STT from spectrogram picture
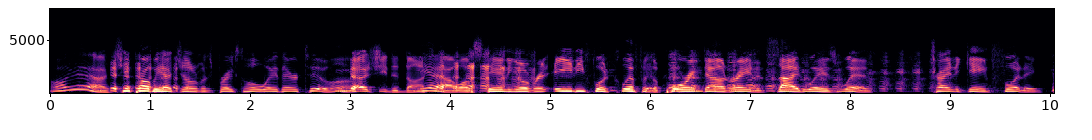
Oh yeah, she probably had gentleman's breaks the whole way there too, huh? No, she did not. Yeah, while standing over an 80 foot cliff in the pouring down rain and sideways wind, trying to gain footing.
